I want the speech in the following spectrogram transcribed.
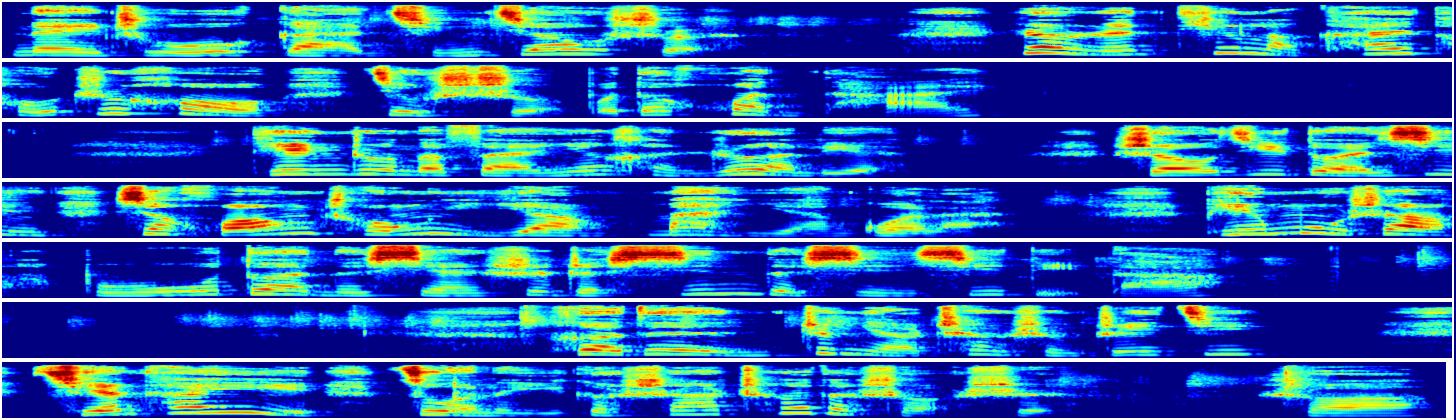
内出感情胶水，让人听了开头之后就舍不得换台。听众的反应很热烈，手机短信像蝗虫一样蔓延过来，屏幕上不断的显示着新的信息抵达。赫顿正要乘胜追击，钱开义做了一个刹车的手势，说：“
